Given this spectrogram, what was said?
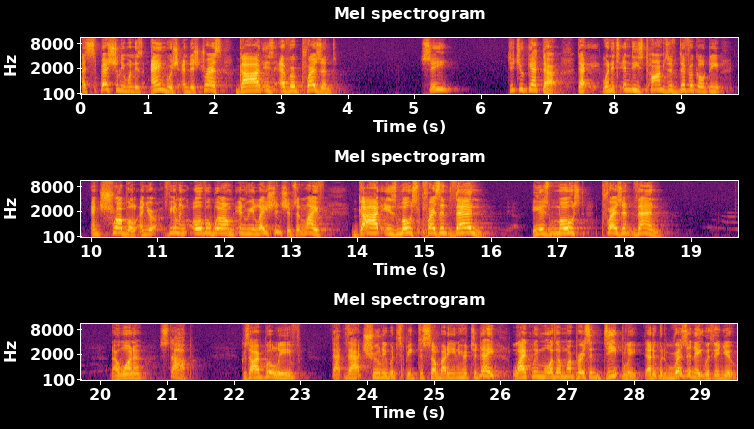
especially when there's anguish and distress. God is ever present. See? Did you get that? That when it's in these times of difficulty and trouble and you're feeling overwhelmed in relationships in life, God is most present then. He is most present then. And I want to stop because I believe that that truly would speak to somebody in here today, likely more than one person deeply, that it would resonate within you.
